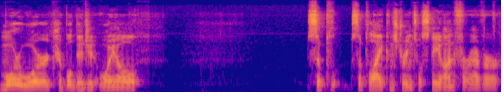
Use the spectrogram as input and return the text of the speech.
More war, triple digit oil, Supp- supply constraints will stay on forever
